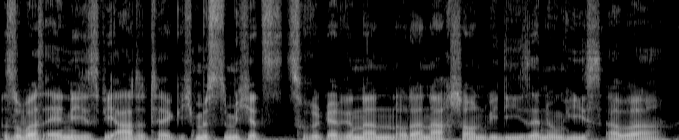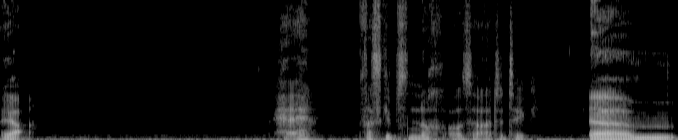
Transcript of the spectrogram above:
Sowas ähnliches wie Art Attack. Ich müsste mich jetzt zurückerinnern oder nachschauen, wie die Sendung hieß, aber ja. Hä? Was gibt's denn noch außer Art Attack? Ähm,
